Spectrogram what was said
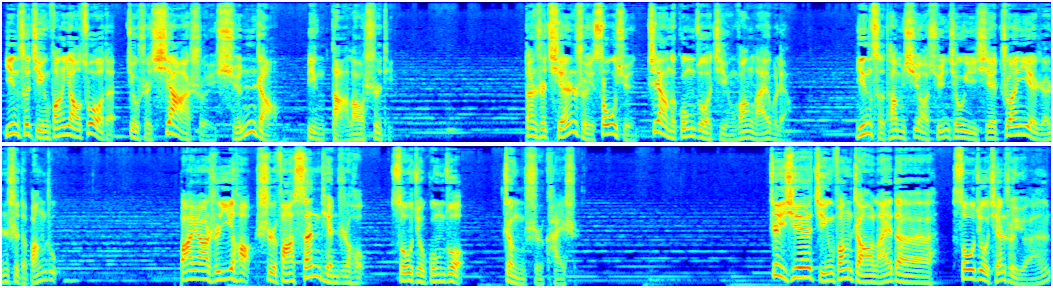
因此，警方要做的就是下水寻找并打捞尸体。但是，潜水搜寻这样的工作，警方来不了，因此他们需要寻求一些专业人士的帮助。八月二十一号，事发三天之后，搜救工作正式开始。这些警方找来的搜救潜水员，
